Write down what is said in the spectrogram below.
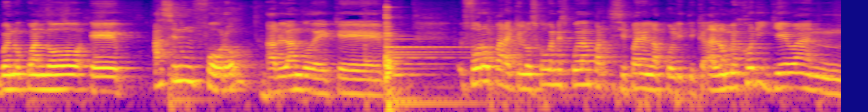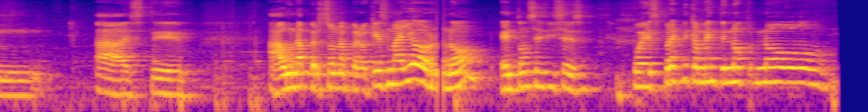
Bueno, cuando eh, hacen un foro hablando de que foro para que los jóvenes puedan participar en la política, a lo mejor y llevan a este a una persona pero que es mayor, ¿no? Entonces dices, pues prácticamente no no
